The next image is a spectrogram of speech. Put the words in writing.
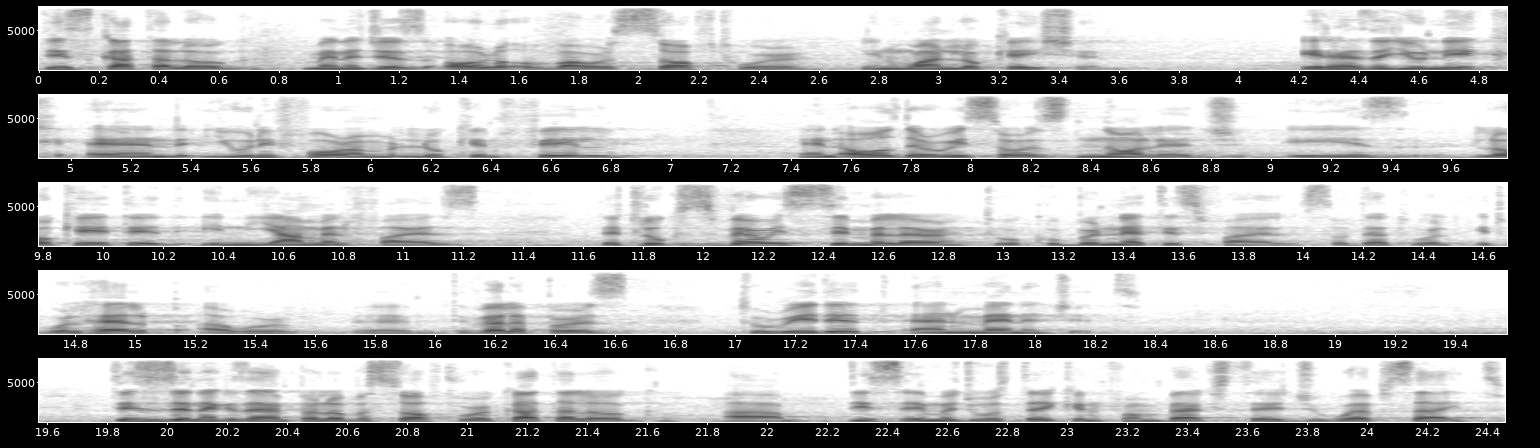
This catalog manages all of our software in one location. It has a unique and uniform look and feel, and all the resource knowledge is located in YAML files that looks very similar to a Kubernetes file, so that will, it will help our uh, developers to read it and manage it. This is an example of a software catalog. Um, this image was taken from Backstage website.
